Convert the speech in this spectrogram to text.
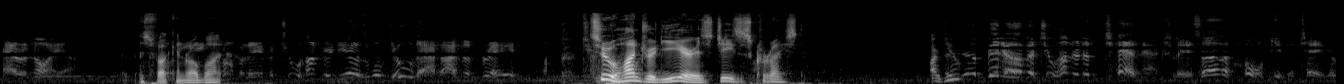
paranoia. This fucking robot. Probably for 200 years will do that, I'm afraid. 200 years, Jesus Christ. Are you? A bit over 210, actually, sir. Or give or take a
